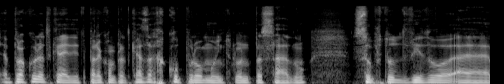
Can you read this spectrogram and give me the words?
Eh, a procura de crédito para a compra de casa recuperou muito no ano passado, sobretudo devido a,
